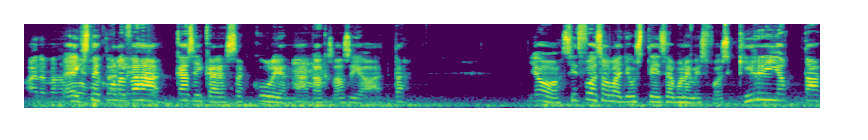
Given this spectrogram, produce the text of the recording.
aina vähän Eikö ne kuule vähän käsikädessä kulje nämä Mm. kaksi asiaa, että Joo, sit voisi olla justiin semmonen, missä voisi kirjoittaa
